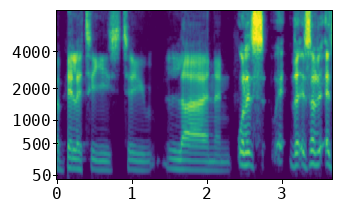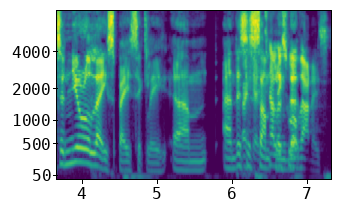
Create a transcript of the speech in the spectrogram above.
abilities to learn and Well, it's it's a it's a neural lace basically, um, and this is something tell us that, what that is.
